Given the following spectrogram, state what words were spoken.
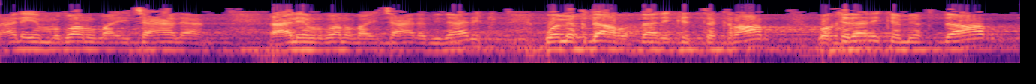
عليهم رضوان الله تعالى عليهم رضوان الله تعالى بذلك ومقدار ذلك التكرار وكذلك مقدار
